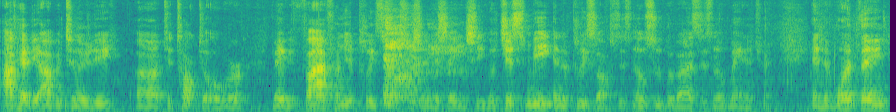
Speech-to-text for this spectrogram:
I've had the opportunity uh, to talk to over maybe 500 police officers in this agency, with just me and the police officers, no supervisors, no management. And the one thing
